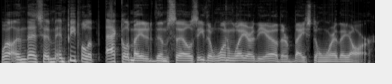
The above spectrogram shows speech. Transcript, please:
Well, and that's and and people have acclimated themselves either one way or the other based on where they are.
